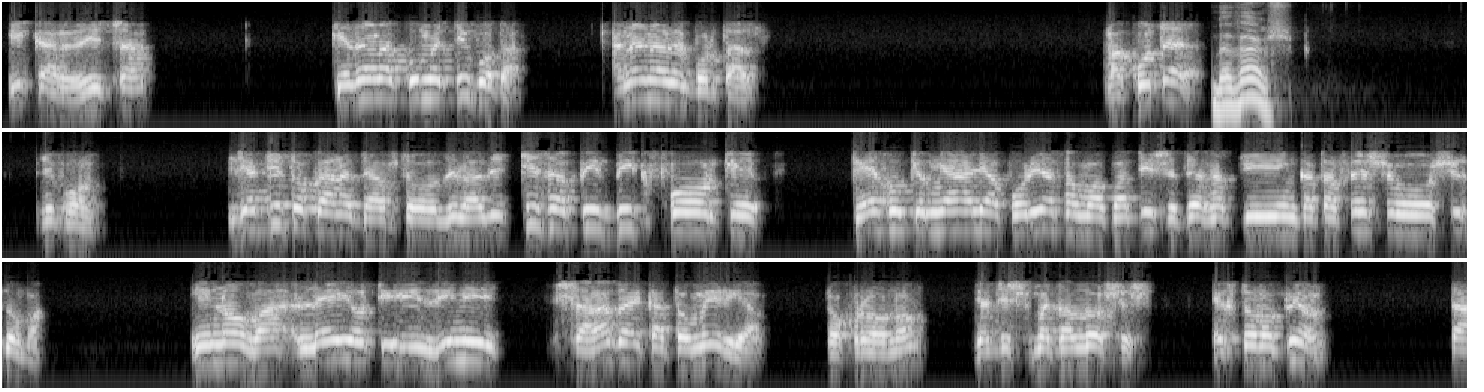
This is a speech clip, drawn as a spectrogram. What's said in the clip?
η Καρδίτσα και δεν ακούμε τίποτα. Κανένα ρεπορτάζ. Μ' ακούτε; Βεβαίως. Λοιπόν, γιατί το κάνετε αυτό, δηλαδή τι θα πει Big Four και, και έχω και μια άλλη απορία θα μου απαντήσετε, θα την καταθέσω σύντομα. Η Νόβα λέει ότι δίνει 40 εκατομμύρια το χρόνο για τις μεταδόσεις, εκ των οποίων τα,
